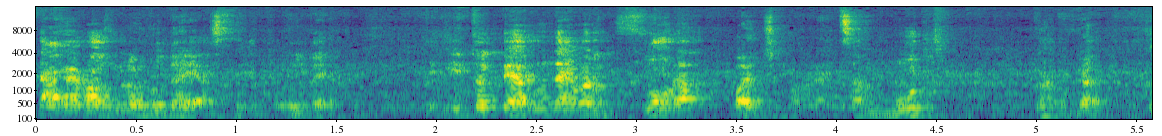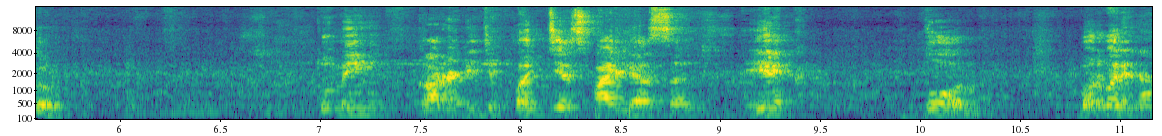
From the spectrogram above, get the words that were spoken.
डाव्या बाजूला हृदय असते हृदय. इथं त्या हृदयावर जोरात पंच मारायचा. मूठ घट्ट करू तुम्ही कराटेचे पंचेस पाहिले असेल एक दोन. बरोबर आहे ना?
